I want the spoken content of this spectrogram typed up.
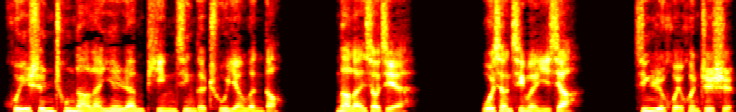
回身冲纳兰嫣然平静的出言问道：“纳兰小姐，我想请问一下，今日悔婚之事，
